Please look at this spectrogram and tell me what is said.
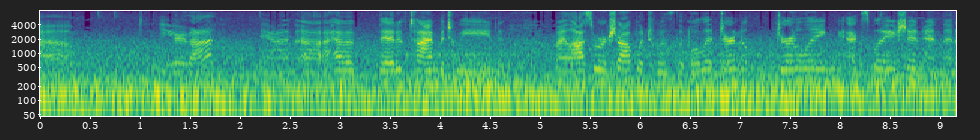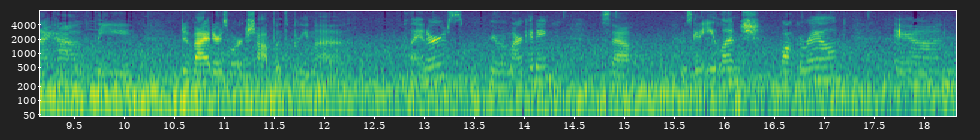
Um, you hear that? And uh, I have a bit of time between my last workshop, which was the bullet journal journaling explanation, and then I have the dividers workshop with Prima planners, Prima marketing. So I'm just gonna eat lunch, walk around, and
